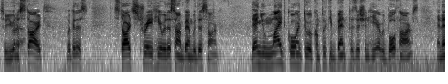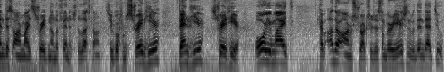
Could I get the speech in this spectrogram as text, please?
So you're gonna yeah. start, look at this, start straight here with this arm, bend with this arm. Then you might go into a completely bent position here with both arms, and then this arm might straighten on the finish, the left arm. So you go from straight here, bend here, straight here. Or you might have other arm structures. There's some variations within that too.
